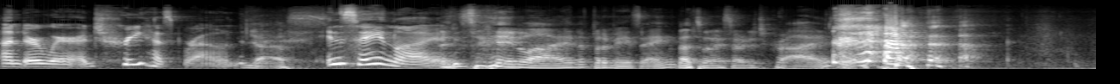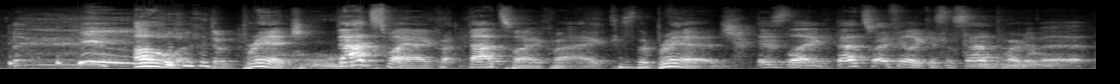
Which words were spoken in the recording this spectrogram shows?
under where a tree has grown. yes. Insane line. Insane line, but amazing. That's when I started to cry. oh, the bridge. That's why I cry. That's why I cry. Because the bridge is like, that's what I feel like is the sad part of it.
